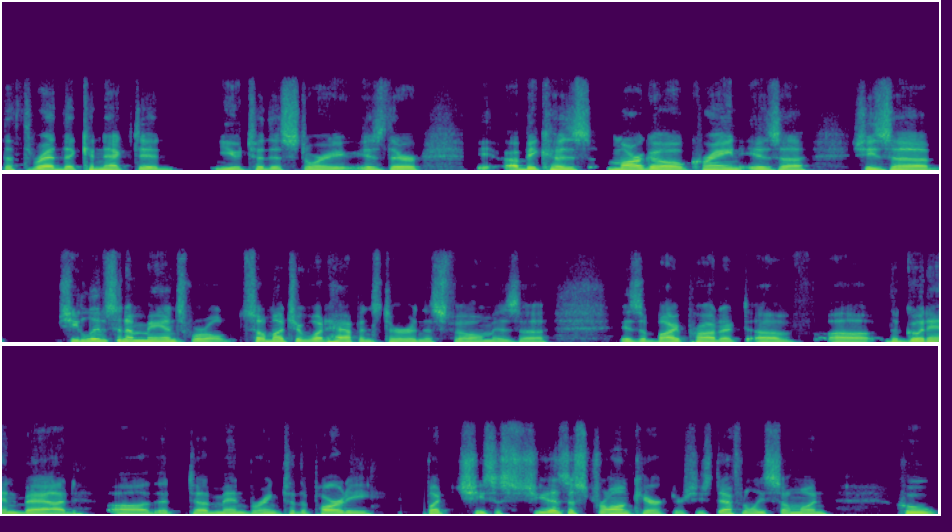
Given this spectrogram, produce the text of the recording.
the thread that connected you to this story? Is there uh, because Margo Crane is a she's a she lives in a man's world. So much of what happens to her in this film is a is a byproduct of uh, the good and bad uh, that uh, men bring to the party. But she's a, she is a strong character. She's definitely someone who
